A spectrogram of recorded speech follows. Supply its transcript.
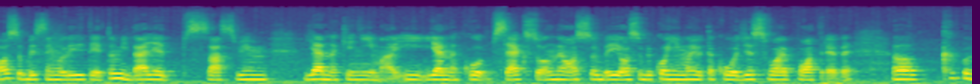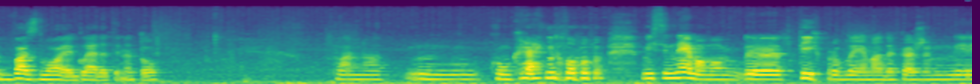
osobe sa invaliditetom i dalje sasvim jednake njima i jednako seksualne osobe i osobe koje imaju takođe svoje potrebe. Kako vas dvoje gledate na to? Pa na, mm, konkretno, mislim, nemamo e, tih problema, da kažem, i,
